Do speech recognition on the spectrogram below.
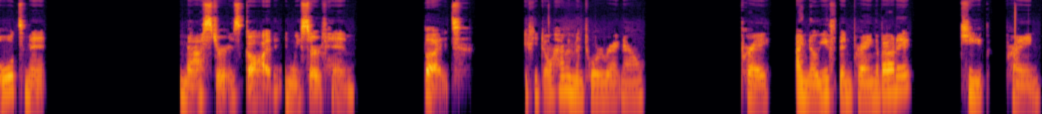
ultimate master is God and we serve Him. But if you don't have a mentor right now, pray. I know you've been praying about it. Keep praying.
